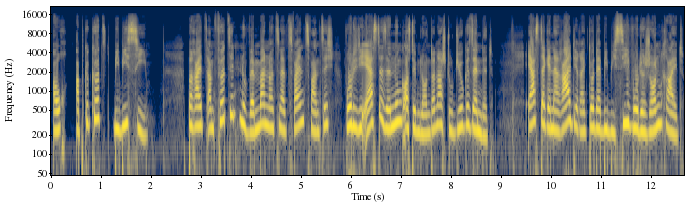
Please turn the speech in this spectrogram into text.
auch abgekürzt BBC. Bereits am 14. November 1922 wurde die erste Sendung aus dem Londoner Studio gesendet. Erster Generaldirektor der BBC wurde John Wright.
